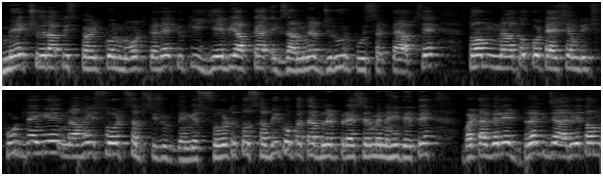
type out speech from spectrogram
मेक श्योर sure आप इस पॉइंट को नोट करें, क्योंकि ये भी आपका एग्जामिनर ज़रूर पूछ सकता है आपसे। तो हम ना तो पोटेशियम रिच फ़ूड देंगे, ना ही सोल्ट सब्सिट्यूट देंगे। सोल्ट तो सभी को पता है ब्लड प्रेशर में नहीं देते बट अगर ये ड्रग जा रही है तो हम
